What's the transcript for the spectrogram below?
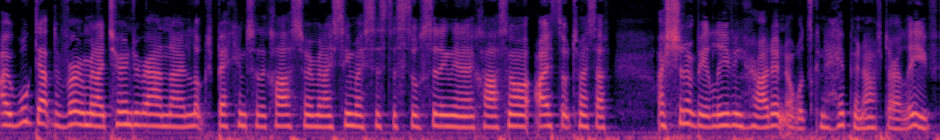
I walked out the room and I turned around and I looked back into the classroom and I see my sister still sitting there in the class and I, I thought to myself, I shouldn't be leaving her. I don't know what's going to happen after I leave.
